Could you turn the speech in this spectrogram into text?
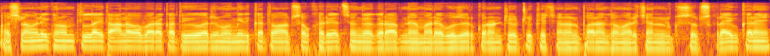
अस्सलाम वालेकुम रहमतुल्लाहि ताला व्यूअर्स, मैं उम्मीद करता हूँ आप सब खैरियत से होंगे। अगर आपने हमारे बुज़ुर्ग कुरान ट्यूटर के चैनल पर हैं तो हमारे चैनल को सब्सक्राइब करें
